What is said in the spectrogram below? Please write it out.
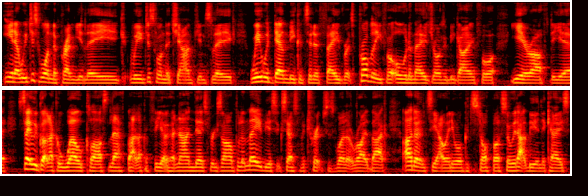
you know, we just won the Premier League, we've just won the Champions League. We would then be considered favourites, probably for all the major ones we'd be going for year after year. Say we've got like a world class left back, like a Theo Hernandez, for example, and maybe a success for Trips as well at right back. I don't see how anyone could stop us. So, with that being the case,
